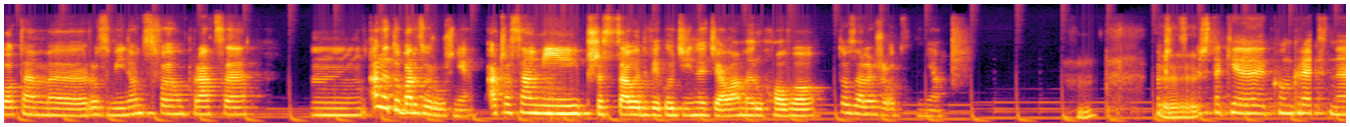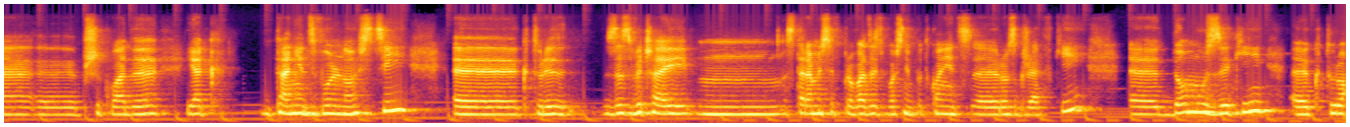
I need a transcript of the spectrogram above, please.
potem rozwinąć swoją pracę, mm, ale to bardzo różnie. A czasami przez całe dwie godziny działamy ruchowo, to zależy od dnia. Mhm. Też takie konkretne y, przykłady, jak taniec wolności, y, który Zazwyczaj mm, staramy się wprowadzać właśnie pod koniec e, rozgrzewki e, do muzyki, e, którą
